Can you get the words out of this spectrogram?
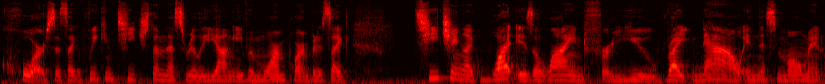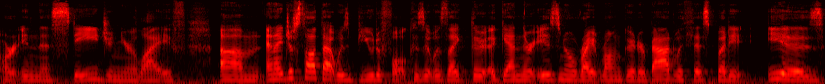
course. It's like if we can teach them this really young, even more important, but it's like teaching like what is aligned for you right now in this moment or in this stage in your life. Um, and i just thought that was beautiful because it was like there again there is no right wrong good or bad with this but it is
